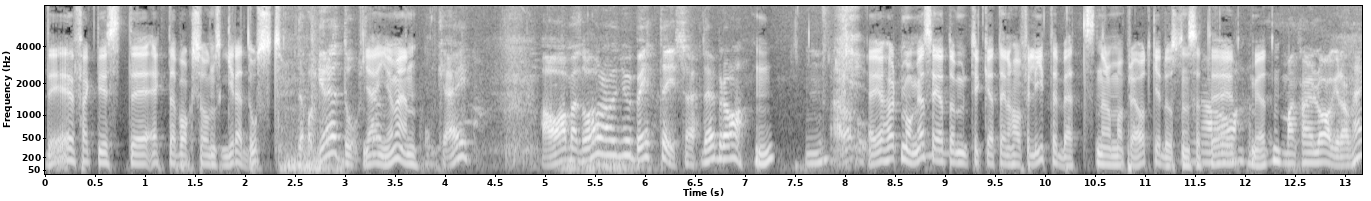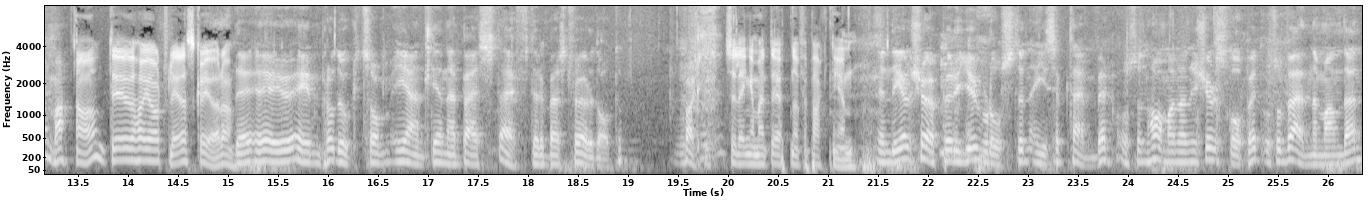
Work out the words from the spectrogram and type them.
Det är faktiskt eh, Äkta Boxholms gräddost. Det var gräddost? Jajamän. Okej. Ja, men då har han ju bett i sig. Det är bra. Jag har hört många säga att de tycker att den har för lite bett när de har prövat gräddosten. Så det, Ja, jag- man kan ju lagra den hemma. ja, det har jag hört flera ska göra. Det är ju en produkt som egentligen är bäst efter bäst före-datum. Faktiskt. Så länge man inte öppnar förpackningen. En del köper julosten i september och sen har man den i kylskåpet och så vänder man den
